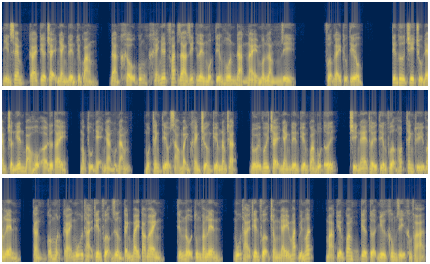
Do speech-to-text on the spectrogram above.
nhìn xem cái kia chạy nhanh đến kiếm quang, đàn khẩu cũng khẽ nết phát ra rít lên một tiếng hôn đản này muốn làm gì? Phượng gáy cửu tiêu. Tiên cư chi chủ đem trần yên bảo hộ ở đưa tay, ngọc thủ nhẹ nhàng một nắm, một thanh tiểu xảo mảnh khảnh trường kiếm nắm chặt, đối với chạy nhanh đến kiếm quang bổ tới chỉ nghe thấy tiếng phượng hót thanh thúy vang lên, càng có một cái ngũ thải thiên phượng dương cánh bay cao anh tiếng nổ tung vang lên, ngũ thải thiên phượng trong nháy mắt biến mất, mà kiếm quang kia tựa như không gì không phá,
